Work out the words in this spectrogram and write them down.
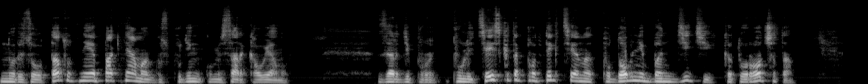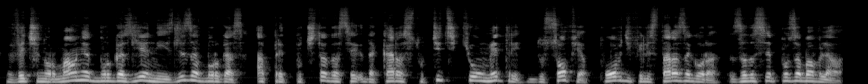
но резултат от нея пак няма, господин комисар Калянов. Заради полицейската протекция над подобни бандити, като Рочата, вече нормалният бургазлия не излиза в Бургас, а предпочита да, се, да кара стотици километри до София, Пловдив или Стара Загора, за да се позабавлява.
